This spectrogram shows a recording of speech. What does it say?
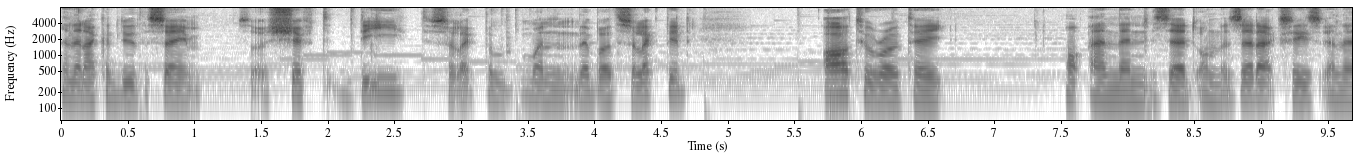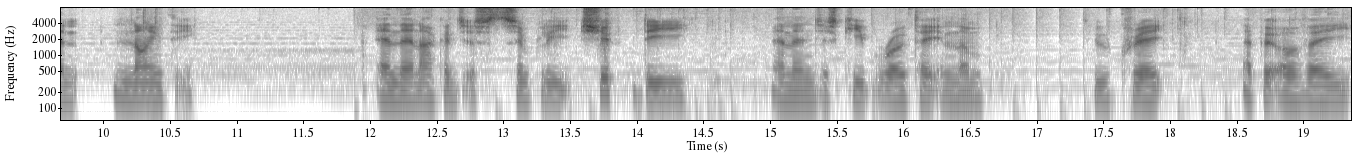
And then I can do the same. So shift D to select them when they're both selected. R to rotate and then Z on the Z axis and then 90. And then I could just simply shift D and then just keep rotating them to create a bit of a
